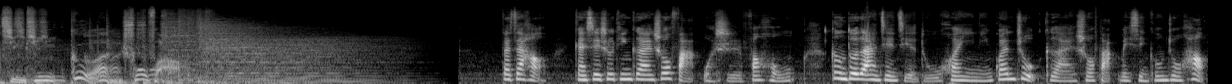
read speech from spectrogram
请听个案说法。大家好，感谢收听个案说法，我是方红。更多的案件解读，欢迎您关注个案说法微信公众号。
